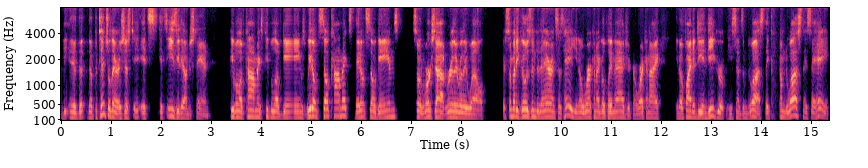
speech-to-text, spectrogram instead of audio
the, the, the potential there is just it's it's easy to understand. People love comics. People love games. We don't sell comics. They don't sell games. So it works out really really well. If somebody goes into there and says, "Hey, you know, where can I go play Magic, or where can I you know, find a D&D group, he sends them to us. They come to us and they say, hey,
